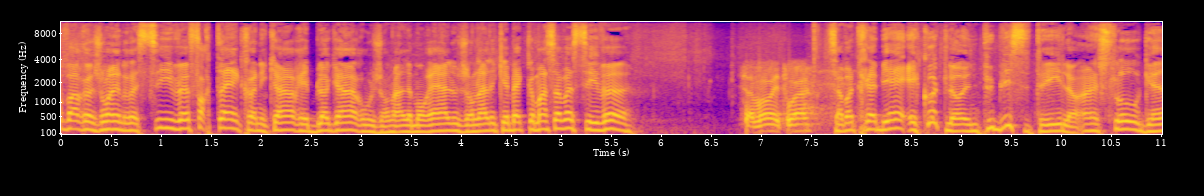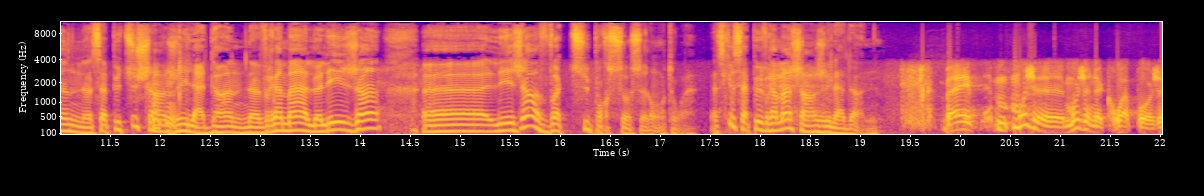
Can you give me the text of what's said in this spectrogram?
va rejoindre Steve Fortin, chroniqueur et blogueur au Journal de Montréal, au Journal de Québec. Comment ça va, Steve? Ça va et toi? Ça va très bien. Écoute, là, une publicité, là, un slogan, ça peut-tu changer la donne? Vraiment, là, les gens, euh, les gens votent-tu pour ça, selon toi? Est-ce que ça peut vraiment changer la donne? Ben, moi je, moi je ne crois pas. Je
